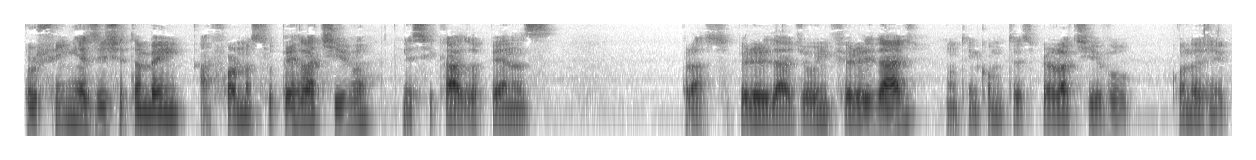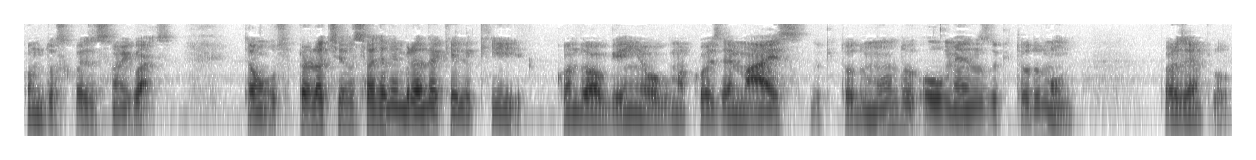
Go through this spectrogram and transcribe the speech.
Por fim, existe também a forma superlativa, nesse caso apenas para superioridade ou inferioridade, não tem como ter superlativo quando, gente, quando duas coisas são iguais. Então, o superlativo, só relembrando, é aquele que quando alguém ou alguma coisa é mais do que todo mundo ou menos do que todo mundo. Por exemplo,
